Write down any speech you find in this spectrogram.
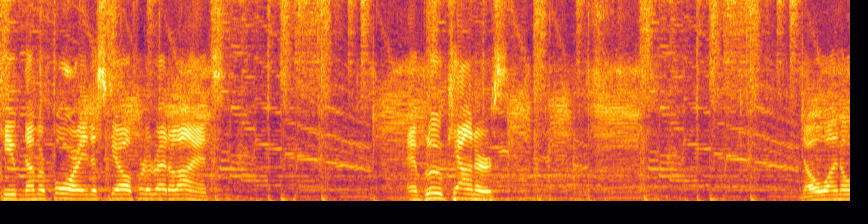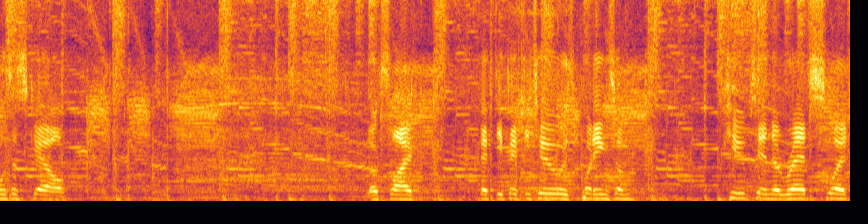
Cube number four in the scale for the Red Alliance. And blue counters. No one owns a scale. Looks like 50-52 is putting some cubes in the red switch.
